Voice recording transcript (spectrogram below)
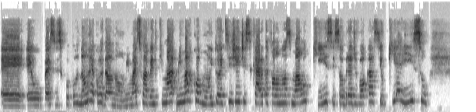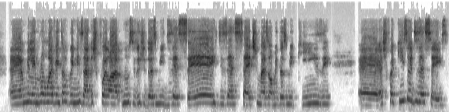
É, eu peço desculpa por não recordar o nome, mas foi um evento que me marcou muito. Eu disse, gente, esse cara tá falando umas maluquices sobre advocacia. O que é isso? É, eu me lembro um evento organizado, acho que foi lá nos idos de 2016, 17, mais ou menos 2015. É, acho que foi 15 ou 16,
